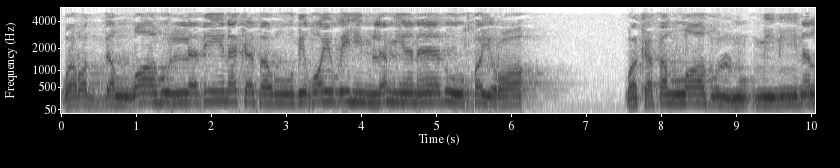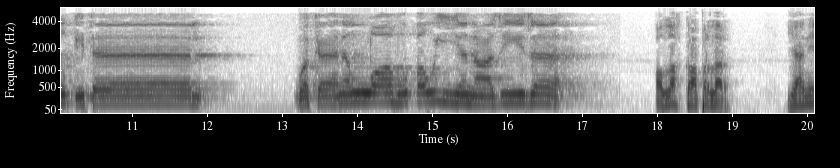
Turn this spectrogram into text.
ورد الله الذين كفروا بغيظهم لم ينالوا خيرا وكفى الله المؤمنين القتال وكان الله قويا عزيزا alloh kofirlar ya'ni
